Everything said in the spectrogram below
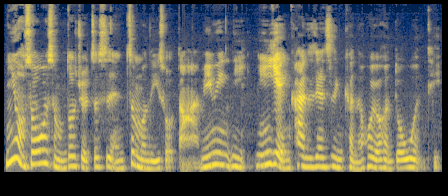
你有时候为什么都觉得这事情这么理所当然？明明你你眼看这件事情可能会有很多问题，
